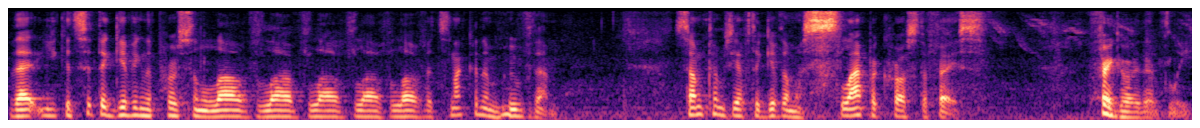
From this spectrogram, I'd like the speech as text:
that you could sit there giving the person love, love, love, love, love. It's not going to move them sometimes you have to give them a slap across the face, figuratively.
